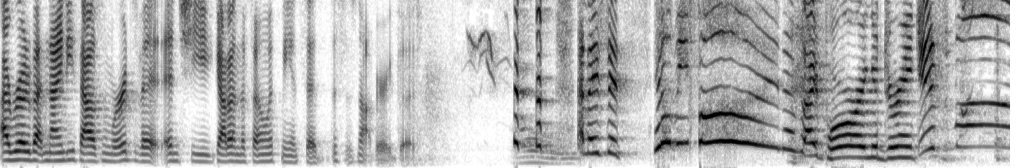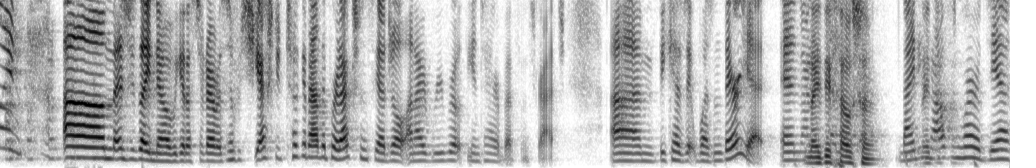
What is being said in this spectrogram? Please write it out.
I wrote about 90,000 words of it, and she got on the phone with me and said, This is not very good. and I said, It'll be fine. I was like pouring a drink. It's fine. Um, and she's like, No, we got to start over. So she actually took it out of the production schedule, and I rewrote the entire book from scratch um, because it wasn't there yet. And I- 90,000. 90,000 words, yeah.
